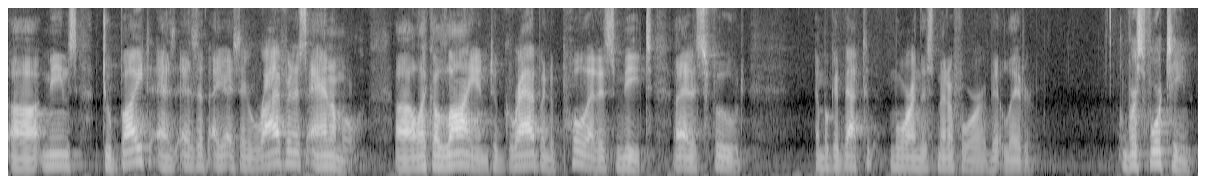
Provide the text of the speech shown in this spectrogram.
uh, means to bite as, as, as a ravenous animal, uh, like a lion, to grab and to pull at its meat, uh, at its food. And we'll get back to more on this metaphor a bit later. Verse 14,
